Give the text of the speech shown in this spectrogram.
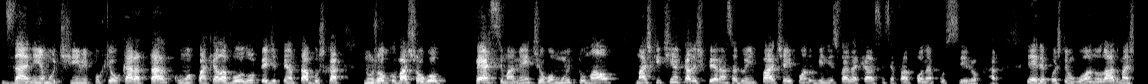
desanima o time, porque o cara tá com, com aquela volúpia de tentar buscar num jogo que o Vasco jogou pessimamente, jogou muito mal, mas que tinha aquela esperança do empate. Aí, quando o Vinícius faz aquela assim, você fala, pô, não é possível, cara. E aí depois tem um gol anulado, mas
